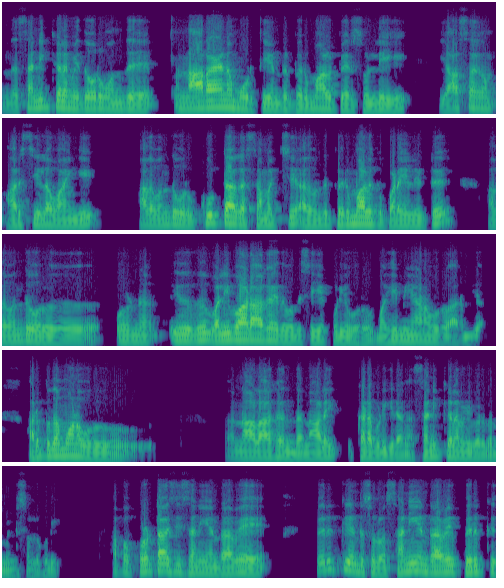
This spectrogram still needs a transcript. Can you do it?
இந்த சனிக்கிழமை தோறும் வந்து நாராயணமூர்த்தி என்று பெருமாள் பேர் சொல்லி யாசகம் அரிசியில வாங்கி அதை வந்து ஒரு கூட்டாக சமைச்சு அதை வந்து பெருமாளுக்கு படையலிட்டு அதை வந்து ஒரு ஒரு இது வழிபாடாக இது வந்து செய்யக்கூடிய ஒரு மகிமையான ஒரு அருமைய அற்புதமான ஒரு நாளாக இந்த நாளை கடைபிடிக்கிறாங்க சனிக்கிழமை விரதம் என்று சொல்லக்கூடிய. அப்போ புரட்டாசி சனி என்றாவே பெருக்கு என்று சொல்லுவோம் சனி என்றாவே பெருக்கு.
